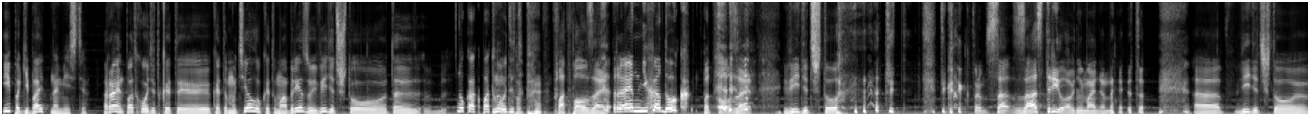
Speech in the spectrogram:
И погибает на месте. Райан подходит к, этой, к этому телу, к этому обрезу и видит, что Ну как ну, подходит? п- подползает, Райан не ходок. подползает. Видит, что... Ты, как прям за- заострила внимание на это. А, видит, что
